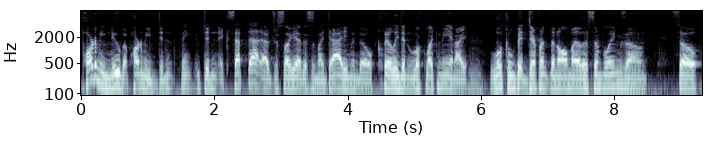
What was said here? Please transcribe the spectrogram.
part of me knew, but part of me didn't think, didn't accept that. I was just like, yeah, this is my dad, even though clearly didn't look like me, and I look a bit different than all my other siblings. Um, so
